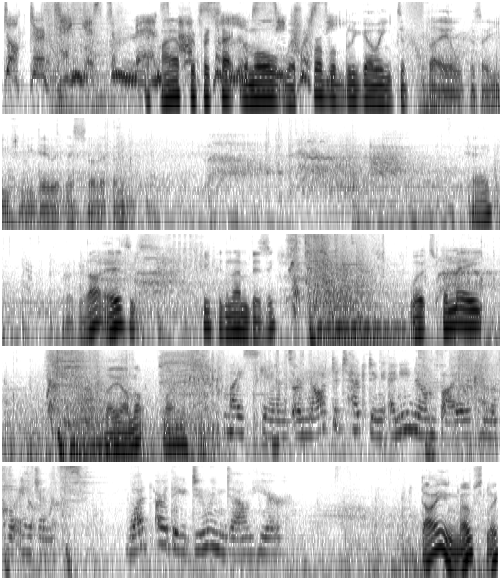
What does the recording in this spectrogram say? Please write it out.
Dr. Tengus demands I have to protect them all. absolute We're probably going to fail because I usually do at this sort of thing. Okay. Whatever that is, it's keeping them busy. Works for me. They are not my mission. My scans are not detecting any known biochemical agents. What are they doing down here? Dying mostly.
